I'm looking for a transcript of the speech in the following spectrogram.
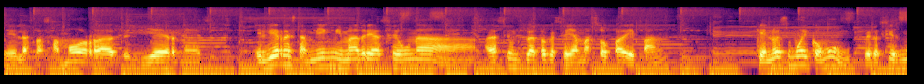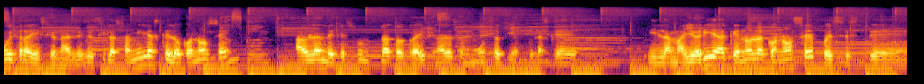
eh, las mazamorras del viernes. El viernes también mi madre hace, una, hace un plato que se llama sopa de pan, que no es muy común, pero sí es muy tradicional. Es decir, las familias que lo conocen hablan de que es un plato tradicional desde mucho tiempo. Y, las que, y la mayoría que no la conoce, pues este,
